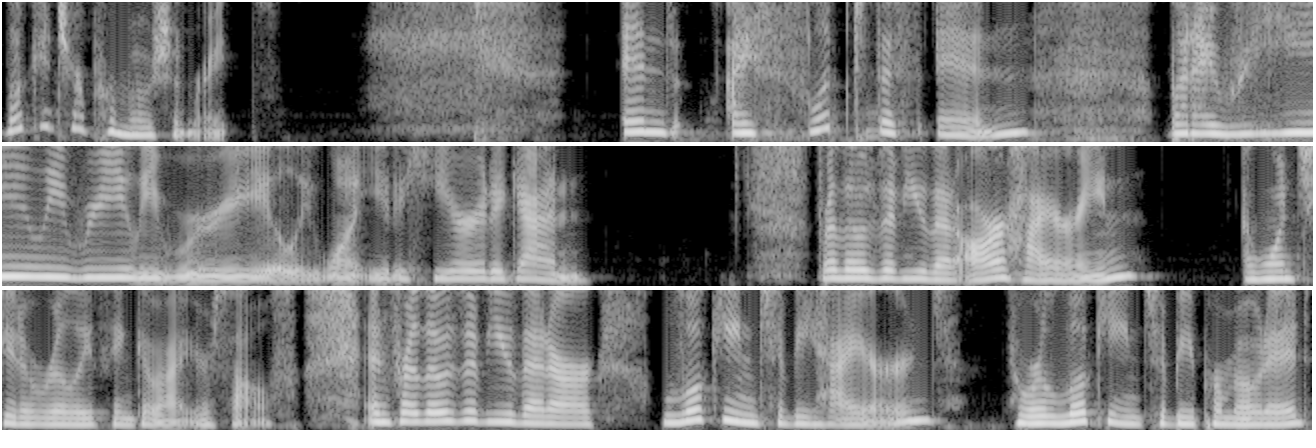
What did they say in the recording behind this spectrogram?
Look at your promotion rates. And I slipped this in, but I really, really, really want you to hear it again. For those of you that are hiring, I want you to really think about yourself. And for those of you that are looking to be hired, who are looking to be promoted,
